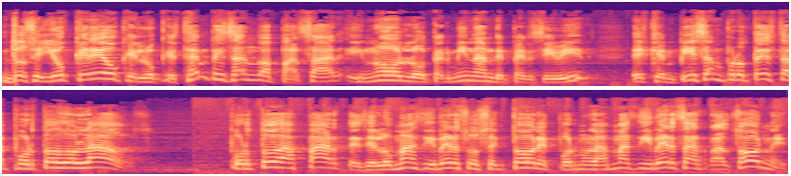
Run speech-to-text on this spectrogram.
Entonces yo creo que lo que está empezando a pasar y no lo terminan de percibir es que empiezan protestas por todos lados, por todas partes, de los más diversos sectores, por las más diversas razones,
